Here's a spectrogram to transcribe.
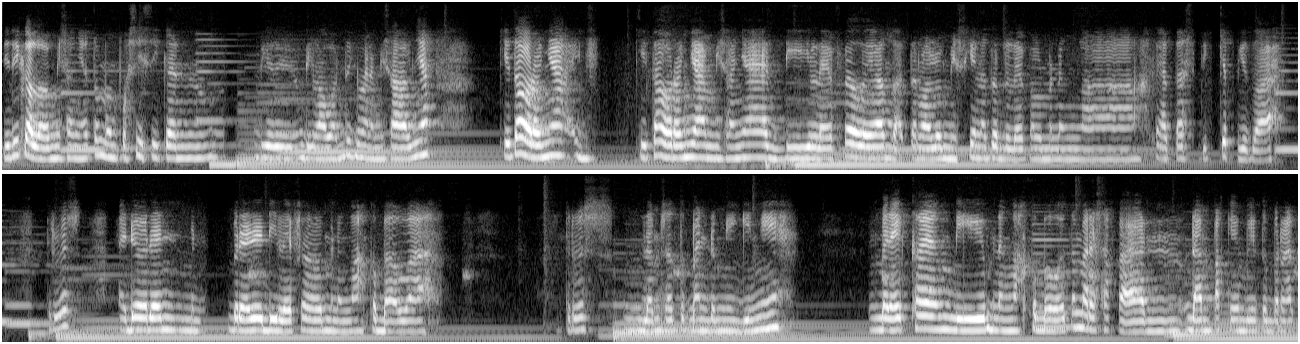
Jadi kalau misalnya tuh memposisikan di, di lawan tuh gimana? Misalnya kita orangnya kita orangnya misalnya di level ya nggak terlalu miskin atau di level menengah ke atas sedikit gitu lah. Terus ada orang berada di level menengah ke bawah. Terus dalam satu pandemi gini mereka yang di menengah ke bawah itu merasakan dampak yang begitu berat.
